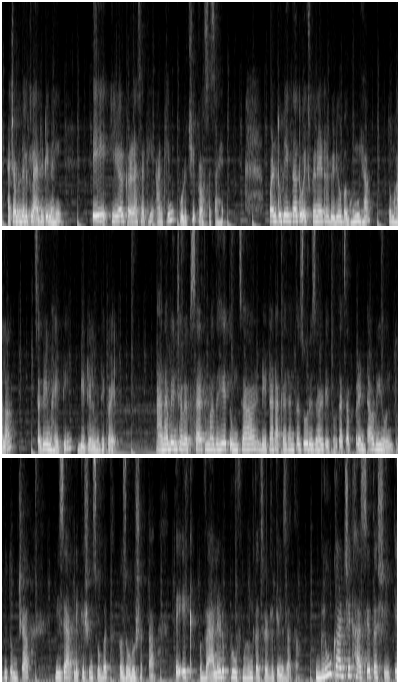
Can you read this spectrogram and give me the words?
ह्याच्याबद्दल क्लॅरिटी नाही. ते क्लिअर करण्यासाठी आणखीन पुढची प्रोसेस आहे. पण तुम्ही एकदा तो एक्सप्लेनेटर व्हिडिओ बघून घ्या. तुम्हाला सगळी माहिती डिटेलमध्ये कळेल. ॲनाबेनच्या वेबसाईटमध्ये तुमचा डेटा टाकल्यानंतर जो रिझल्ट येतो त्याचा प्रिंटआउट घेऊन तुम्ही तुमच्या व्हिसा ॲप्लिकेशनसोबत तो जोडू शकता. ते एक व्हॅलिड प्रूफ म्हणून कन्सिडर केलं जातं. ब्लू कार्डची खासियत अशी की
